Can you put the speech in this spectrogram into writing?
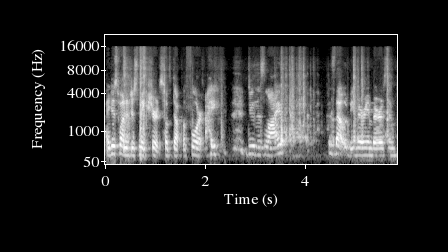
I just want to just make sure it's hooked up before I do this live, because that would be very embarrassing.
